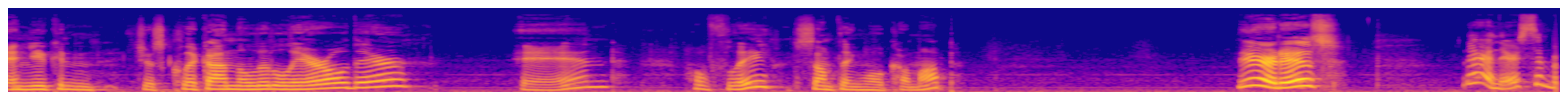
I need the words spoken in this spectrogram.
and you can just click on the little arrow there, and hopefully something will come up. There it is. There and there's some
